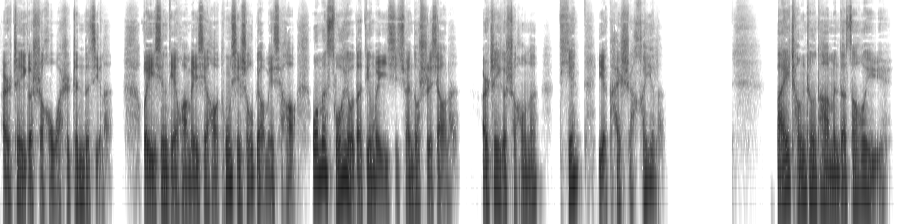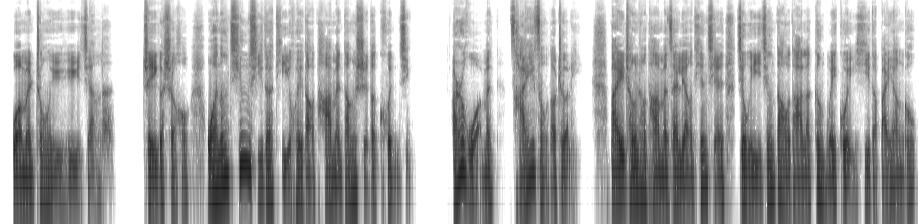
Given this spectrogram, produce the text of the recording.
而这个时候，我是真的急了。卫星电话没信号，通信手表没信号，我们所有的定位仪器全都失效了。而这个时候呢，天也开始黑了。白程程他们的遭遇，我们终于遇见了。这个时候，我能清晰的体会到他们当时的困境，而我们才走到这里。白程程他们在两天前就已经到达了更为诡异的白羊沟。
